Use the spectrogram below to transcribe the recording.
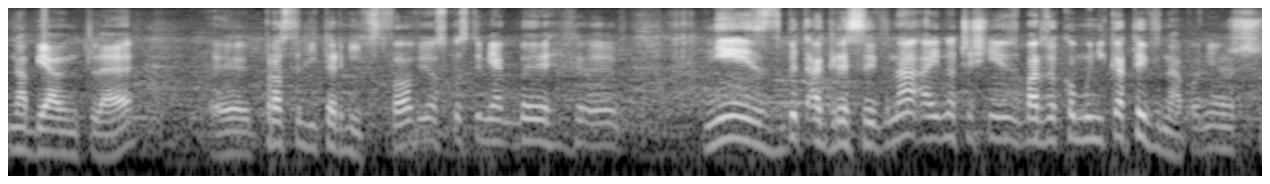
na białym tle, e, proste liternictwo, w związku z tym jakby nie jest zbyt agresywna, a jednocześnie jest bardzo komunikatywna, ponieważ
